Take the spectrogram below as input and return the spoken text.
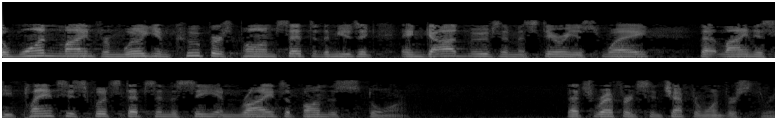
the one line from William Cowper's poem set to the music, and God moves in a mysterious way. That line is, He plants His footsteps in the sea and rides upon the storm. That's referenced in chapter 1, verse 3.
